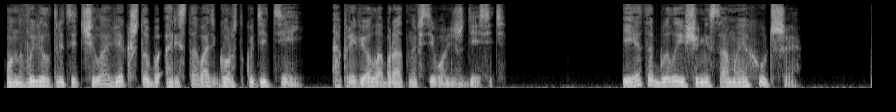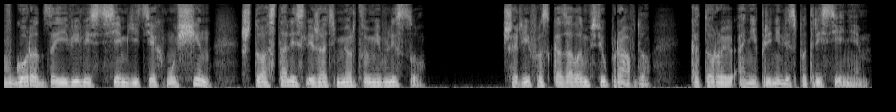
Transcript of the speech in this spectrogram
Он вывел 30 человек, чтобы арестовать горстку детей, а привел обратно всего лишь 10. И это было еще не самое худшее. В город заявились семьи тех мужчин, что остались лежать мертвыми в лесу. Шериф рассказал им всю правду, которую они приняли с потрясением,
